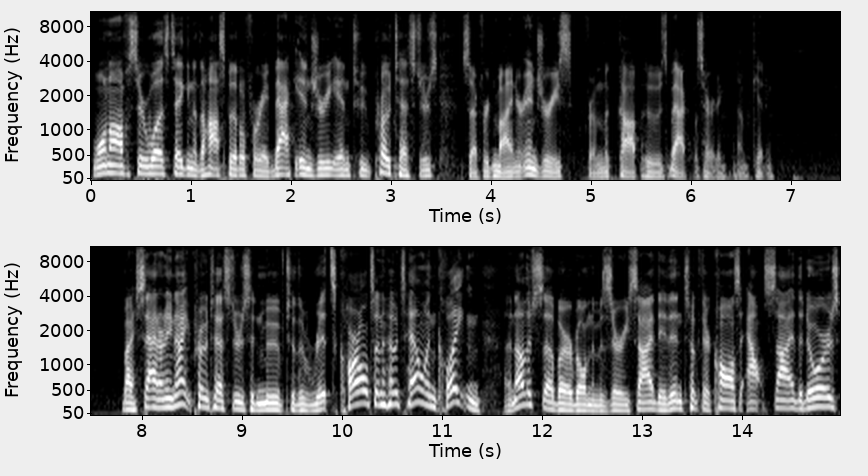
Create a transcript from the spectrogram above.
One officer was taken to the hospital for a back injury, and two protesters suffered minor injuries from the cop whose back was hurting. I'm kidding. By Saturday night, protesters had moved to the Ritz Carlton Hotel in Clayton, another suburb on the Missouri side. They then took their calls outside the doors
